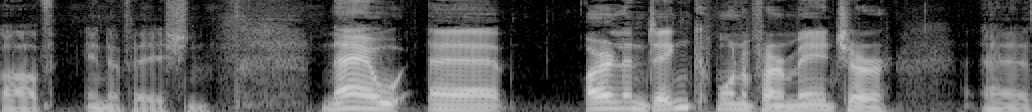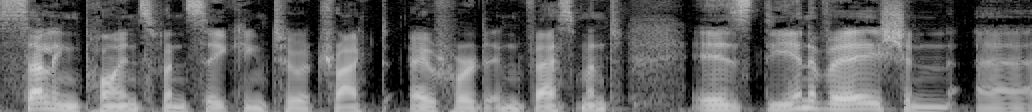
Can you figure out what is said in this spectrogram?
of innovation. Now, uh, Ireland Inc., one of our major uh, selling points when seeking to attract outward investment, is the innovation. Uh,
